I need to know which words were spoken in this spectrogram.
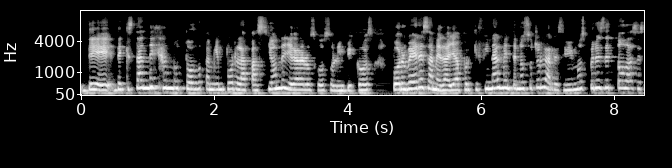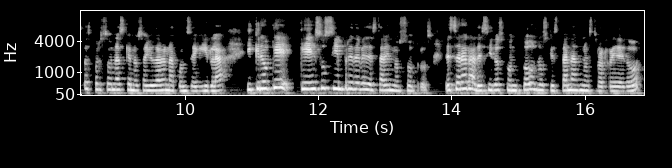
de, que están dejando todo también por la pasión de llegar a los Juegos Olímpicos, por ver esa medalla, porque finalmente nosotros la recibimos, pero es de todas estas personas que nos ayudaron a conseguirla y creo que, que eso siempre debe de estar en nosotros, de ser agradecidos con todos los que están a nuestro alrededor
